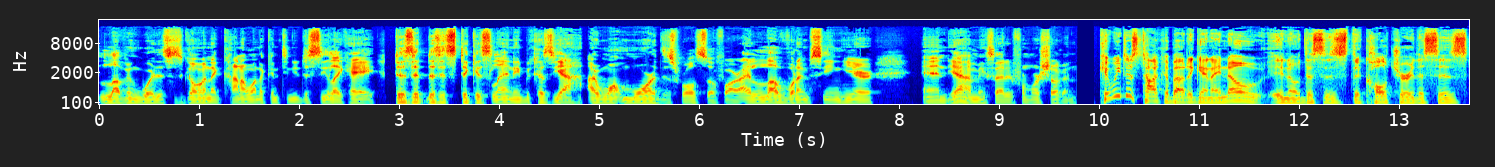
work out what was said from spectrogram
loving where this is going. I kind of want to continue to see like, hey, does it does it stick its landing? Because yeah, I want more of this world so far. I love what I'm seeing here, and yeah, I'm excited for more Shogun. Can we just talk about again? I know you know this is the culture. This is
